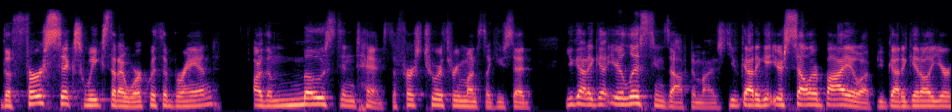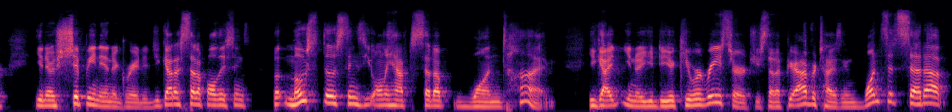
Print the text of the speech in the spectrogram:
The first six weeks that I work with a brand are the most intense. The first two or three months, like you said, you got to get your listings optimized. You've got to get your seller bio up. You've got to get all your, you know, shipping integrated. You got to set up all these things. But most of those things you only have to set up one time you got, you know, you do your keyword research, you set up your advertising. Once it's set up,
